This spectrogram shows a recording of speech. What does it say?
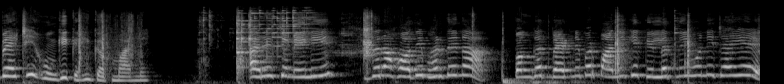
बैठी होंगी कहीं गप मारने। अरे चमेली जरा हौदी भर देना। पंगत बैठने पर पानी की किल्लत नहीं होनी चाहिए।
